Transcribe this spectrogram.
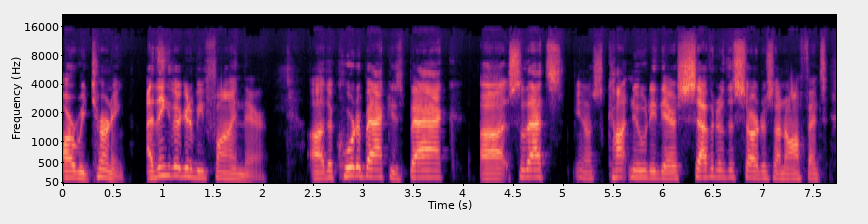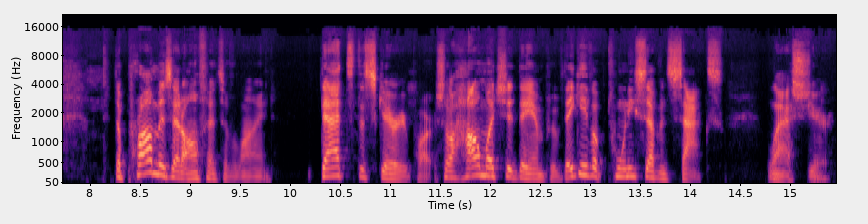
are returning. I think they're going to be fine there. Uh, the quarterback is back. Uh, so that's, you know, continuity there. Seven of the starters on offense. The problem is that offensive line. That's the scary part. So how much did they improve? They gave up 27 sacks last year.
